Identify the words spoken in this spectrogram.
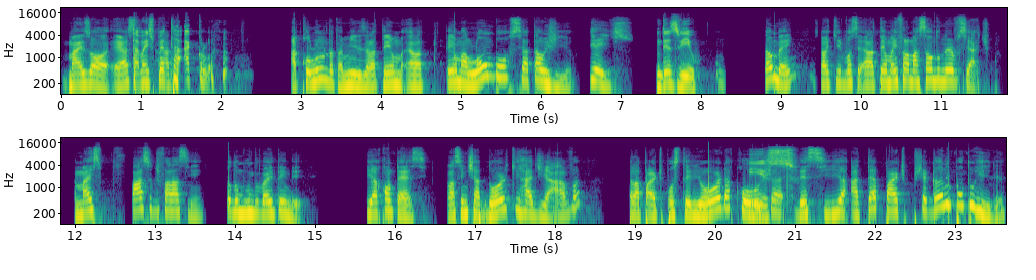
Mas, ó, é assim, Tava um espetáculo. a, a coluna da Tamires, ela tem uma, ela tem uma lombociatalgia. O que é isso? Um desvio. Também, só que você, ela tem uma inflamação do nervo ciático. É mais fácil de falar assim, todo mundo vai entender. Que acontece? Ela sentia dor que radiava pela parte posterior da coxa, Isso. descia até a parte chegando em panturrilha,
